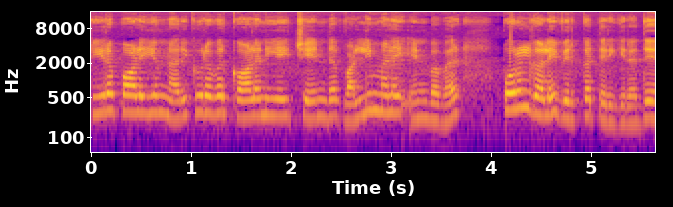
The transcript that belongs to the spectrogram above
கீரப்பாளையம் நரிக்குறவர் காலனியைச் சேர்ந்த வள்ளிமலை என்பவர் பொருள்களை விற்க தெரிகிறது.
